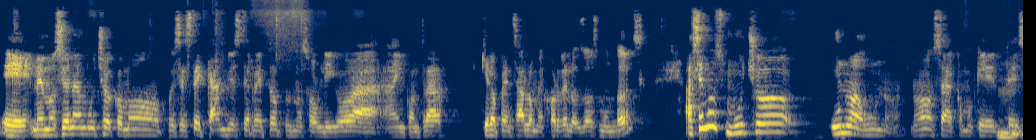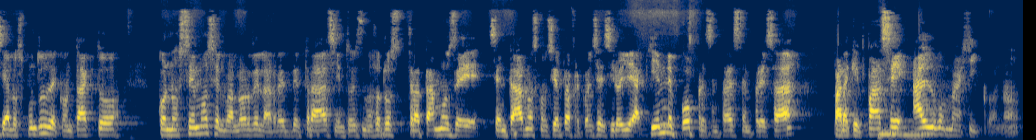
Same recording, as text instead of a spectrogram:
eh, me emociona mucho cómo pues este cambio, este reto, pues nos obligó a, encontrar, quiero pensar, lo mejor de los dos mundos. Hacemos mucho uno a uno, ¿no? O sea, como que te decía, los puntos de contacto conocemos el valor de la red detrás y entonces nosotros tratamos de sentarnos con cierta frecuencia y decir, oye, ¿a quién le puedo presentar esta empresa para que pase algo mágico, no?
